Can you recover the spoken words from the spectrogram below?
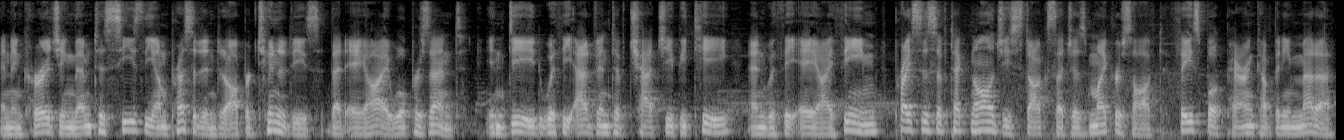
and encouraging them to seize the unprecedented opportunities that AI will present. Indeed, with the advent of ChatGPT and with the AI theme, prices of technology stocks such as Microsoft, Facebook parent company Meta,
